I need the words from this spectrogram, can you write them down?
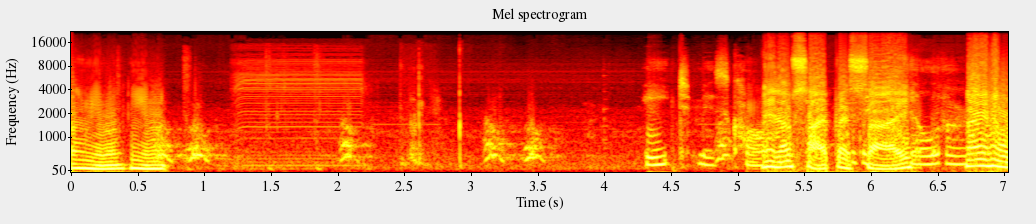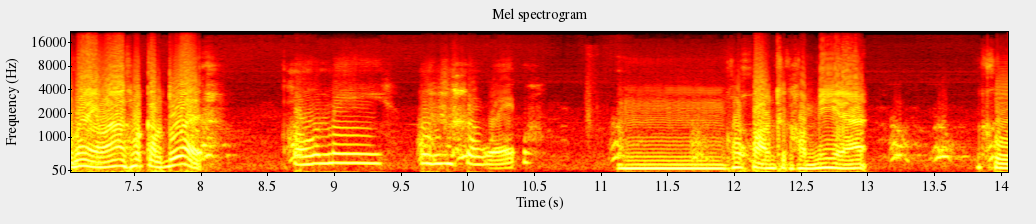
อเครื่องนี้มั้งนี่มั้ง Eight missed ไม่ calls. รับสายแปดสายนายผมไปไหนวะโทรกลับด้วย Call me on my way. อืมข้อความจากคอมมี่นะก็คือ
